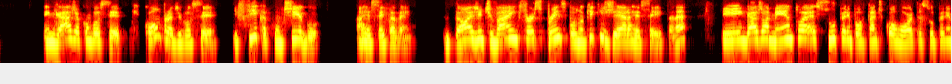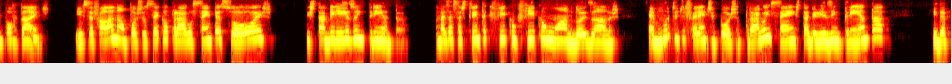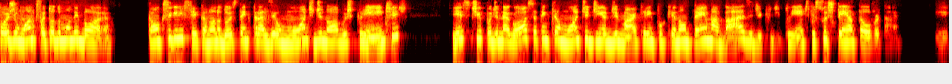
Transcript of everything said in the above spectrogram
engaja com você, que compra de você e fica contigo, a receita vem. Então a gente vai em first principles, no que que gera receita, né? E engajamento é super importante, cohort é super importante. E você fala, não, poxa, eu sei que eu trago 100 pessoas, estabilizo em 30. Mas essas 30 que ficam, ficam um ano, dois anos. É muito diferente, poxa, trago em 100, estabilizo em 30 e depois de um ano foi todo mundo embora. Então, o que significa? No ano 2 tem que trazer um monte de novos clientes e esse tipo de negócio você tem que ter um monte de dinheiro de marketing porque não tem uma base de, de cliente que sustenta overtime.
